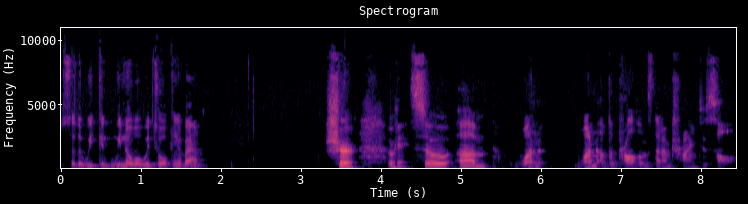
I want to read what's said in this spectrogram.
so that we can we know what we're talking about. Sure. Okay. So um, one one of the problems that I'm trying to solve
